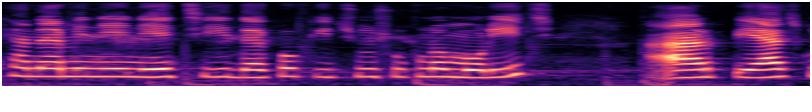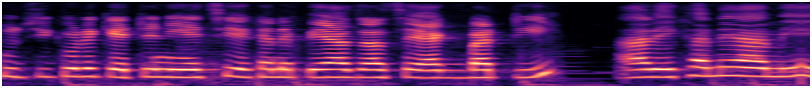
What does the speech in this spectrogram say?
এখানে আমি নিয়ে নিয়েছি, দেখো কিছু শুকনো মরিচ আর পেঁয়াজ কুচি করে কেটে নিয়েছি। এখানে পেঁয়াজ আছে এক বাটি। আর এখানে আমি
